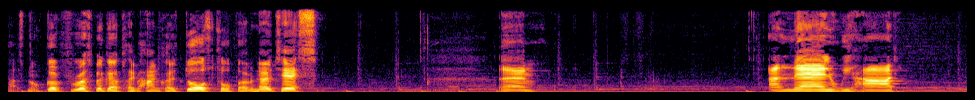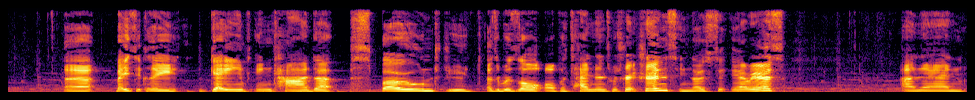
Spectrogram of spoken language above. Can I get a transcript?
that's not good for us. We're going to play behind closed doors until further notice. Um, and then we had uh, basically games in Canada postponed due as a result of attendance restrictions in those areas. And then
